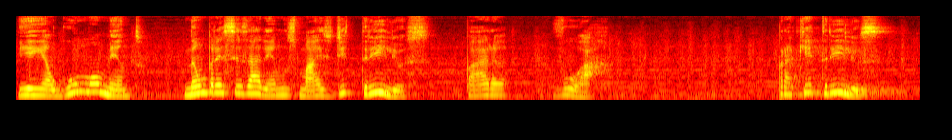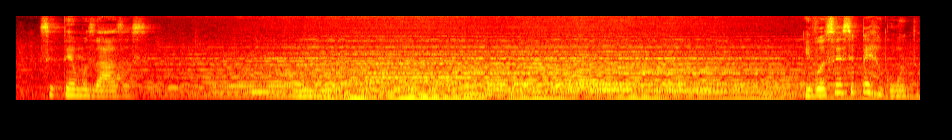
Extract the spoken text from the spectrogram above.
E em algum momento não precisaremos mais de trilhos para voar. Para que trilhos se temos asas? E você se pergunta:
